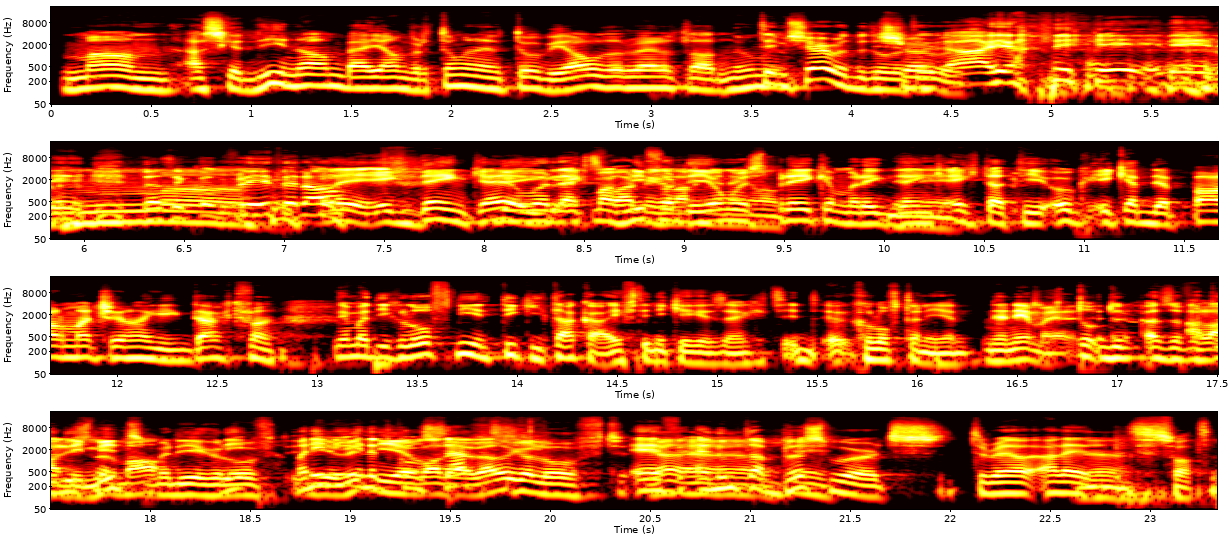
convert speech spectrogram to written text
man, als je die naam bij Jan Vertongen en Toby Alderweireld laat noemen... Tim Sherwood bedoel je? Sherwood. Ja, nee, nee, nee. Dat is een complete naam. Allee, ik denk, hè, Die ik, ik mag niet voor de jongens spreken, maar ik Nee, denk nee. echt dat die ook... Ik heb die paar matchen gehad, ik dacht van... Nee, maar die gelooft niet in tiki-taka, heeft hij een keer gezegd. Ik geloof er niet in. Nee, nee, maar... To- alsof à la limiet, maar die Nee, gelooft... maar nee, die nee, weet in het niet wat hij wel concept. gelooft. Hij, Ja, hij noemt dat buzzwords. Terwijl, allee, Ja. is wat.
